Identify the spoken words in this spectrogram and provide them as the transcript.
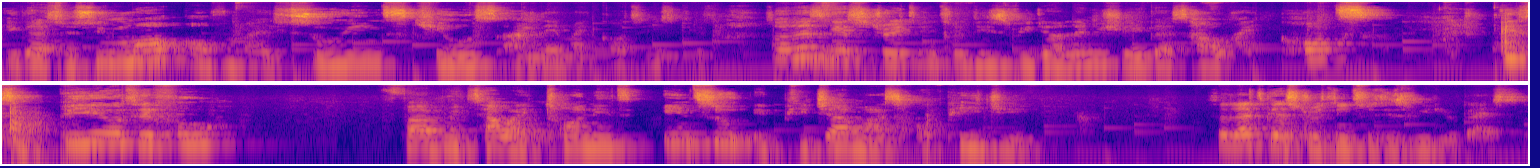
you guys will see more of my sewing skills and then my cutting skills. So let's get straight into this video and let me show you guys how I cut this beautiful fabrics, how I turn it into a pajamas or PG. So let's get straight into this video, guys.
